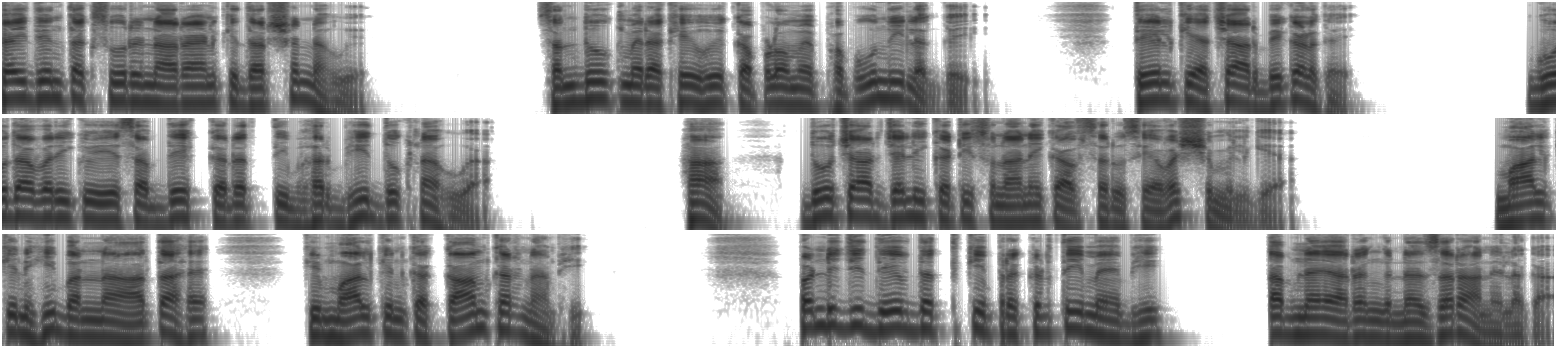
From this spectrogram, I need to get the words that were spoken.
कई दिन तक सूर्य नारायण के दर्शन न हुए। संदूक में रखे हुए कपड़ों में फपूंदी लग गई। तेल के अचार बिगड़ गए। गोदावरी को ये सब देखकर रत्ती भर भी दुख न हुआ। हाँ दो चार जली कटी सुनाने का अवसर उसे अवश्य मिल गया। मालकिन ही बनना आता है कि मालकिन का काम करना भी। पंडित जी देवदत्त की प्रकृति में भी अब नया रंग नज़र आने लगा।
